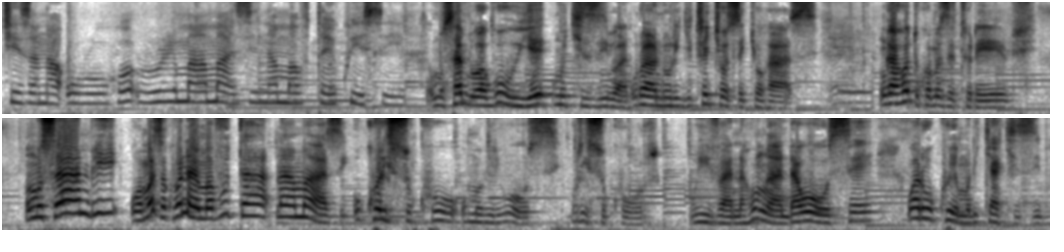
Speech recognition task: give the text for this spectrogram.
kizana uruho rurimo amazi n'amavuta yo kwisiga. Umusambi waguye mu kiziba urandura igice cyose cyo hasi. Ngaho dukomeze turebe. Umusambi wamaze kubona ayo mavuta n'amazi ukora isuku umubiri wose urisukura. Wivanaho umwanda wose wari ukuye muri cya kiziba.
